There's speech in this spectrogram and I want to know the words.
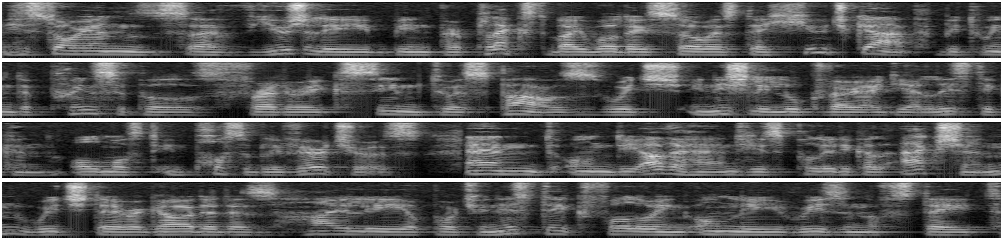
historians have usually been perplexed by what they saw as the huge gap between the principles Frederick seemed to espouse, which initially look very idealistic and almost impossibly virtuous, and on the other hand, his political action, which they regarded as highly opportunistic, following only reason of state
